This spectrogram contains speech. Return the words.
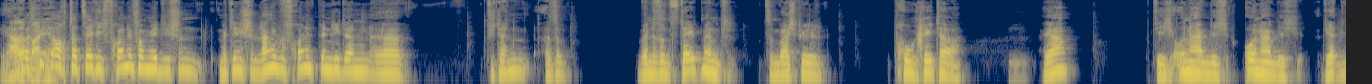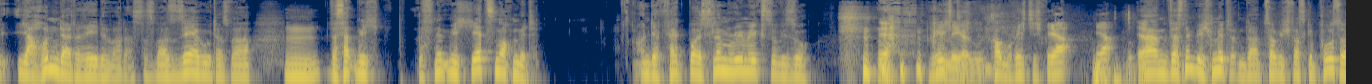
Ja, aber es dabei gibt auch tatsächlich Freunde von mir, die schon, mit denen ich schon lange befreundet bin, die dann, äh, die dann, also, wenn du so ein Statement, zum Beispiel pro Greta, ja, die ich unheimlich, unheimlich, die hat Jahrhundertrede war das. Das war sehr gut. Das war, Mhm. das hat mich, das nimmt mich jetzt noch mit. Und der Fatboy Slim Remix sowieso. ja, Richtig, mega gut. komm, richtig gut. Ja, ja. Ja. Ähm, das nimmt mich mit und dazu habe ich was gepostet,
